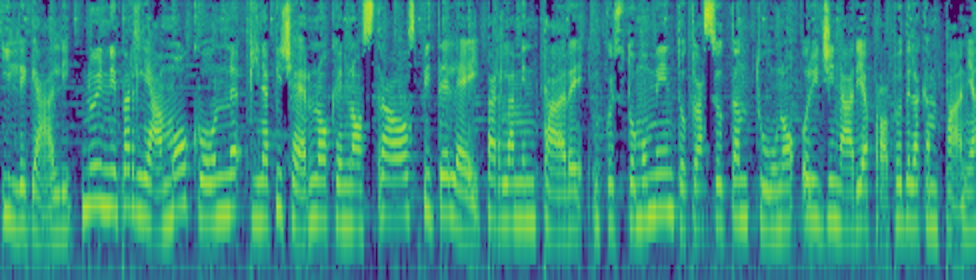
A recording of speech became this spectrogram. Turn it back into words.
illegali. Noi ne parliamo con Pina Picerno che è nostra ospite, lei parlamentare in questo momento, classe 81, originaria proprio della Campania.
